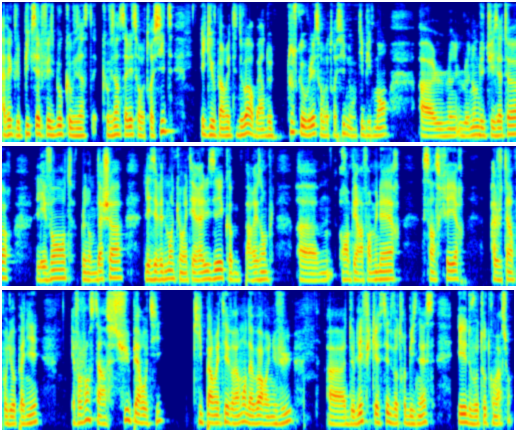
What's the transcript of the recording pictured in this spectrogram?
avec le pixel Facebook que vous, installez sur votre site et qui vous permettait de voir ben, de tout ce que vous voulez sur votre site. Donc typiquement euh, le, nombre d'utilisateurs, les ventes, le nombre d'achats, les événements qui ont été réalisés, comme par exemple euh, remplir un formulaire, s'inscrire, ajouter un produit au panier. Et franchement, c'était un super outil qui permettait vraiment d'avoir une vue de l'efficacité de votre business et de vos taux de conversion.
